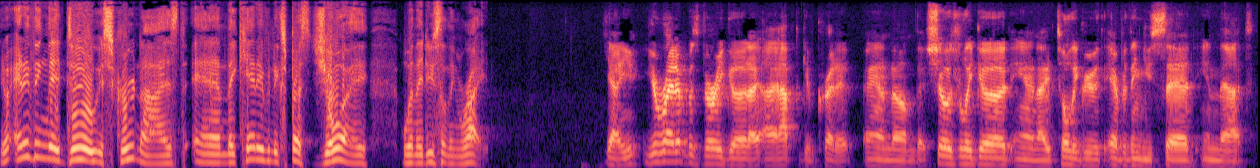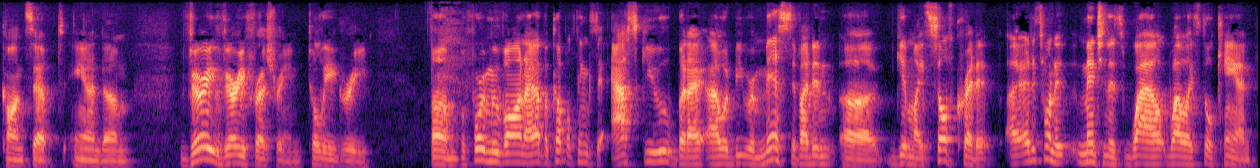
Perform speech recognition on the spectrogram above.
you know, anything they do is scrutinized and they can't even express joy when they do something right. Yeah, your write up was very good. I, I, have to give credit, and um, that show's really good. And I totally agree with everything you said in that concept. And um, very, very frustrating. Totally agree. Um, before we move on, I have a couple things to ask you, but I, I would be remiss if I didn't uh, give myself credit. I, I, just want to mention this while while I still can.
